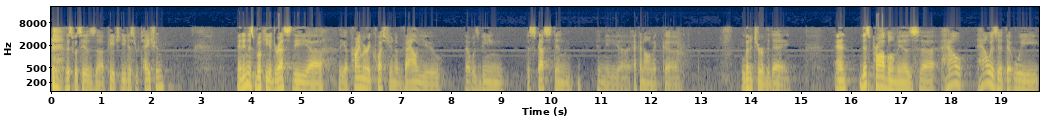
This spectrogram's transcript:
this was his uh, PhD dissertation. And in this book, he addressed the, uh, the uh, primary question of value that was being discussed in, in the uh, economic uh, literature of the day. And this problem is uh, how, how is it that we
